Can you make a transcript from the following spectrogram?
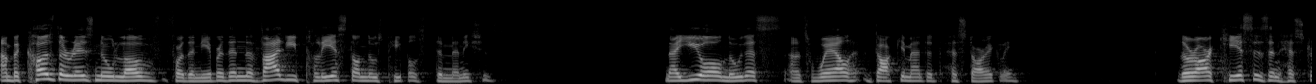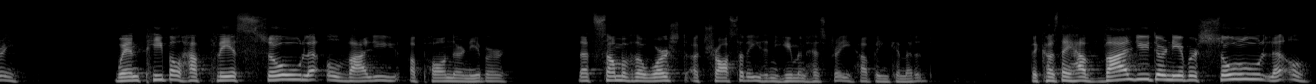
And because there is no love for the neighbor, then the value placed on those people diminishes. Now, you all know this, and it's well documented historically. There are cases in history when people have placed so little value upon their neighbor that some of the worst atrocities in human history have been committed. Because they have valued their neighbor so little,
